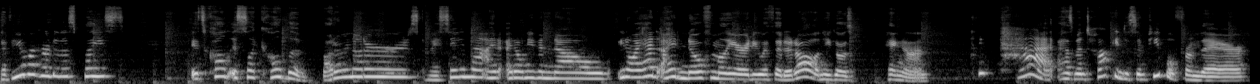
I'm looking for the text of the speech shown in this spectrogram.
Have you ever heard of this place? It's called it's like called the Butternutters. Am I saying that? I, I don't even know. You know, I had I had no familiarity with it at all. And he goes, Hang on. I think Pat has been talking to some people from there.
